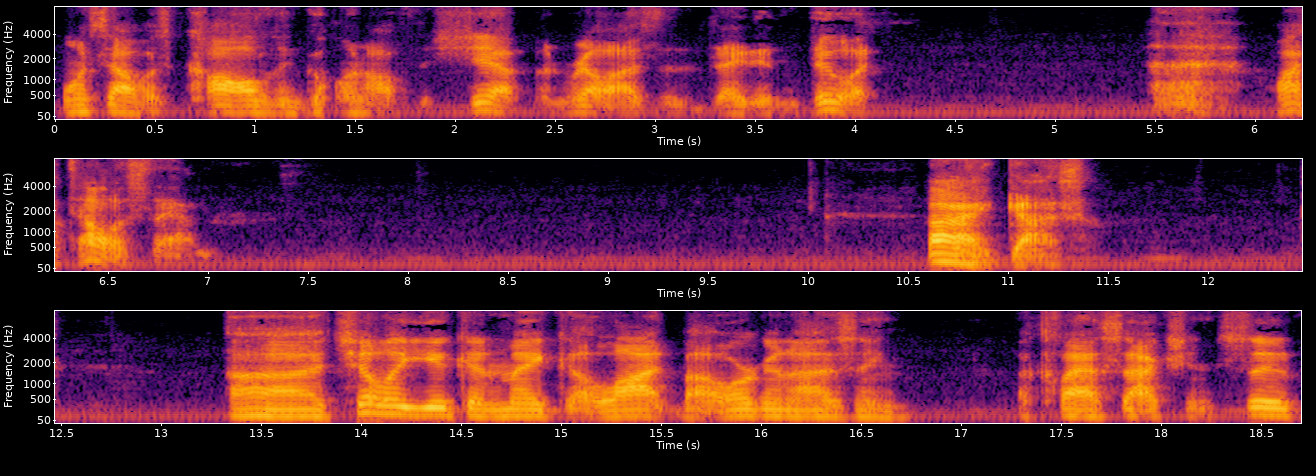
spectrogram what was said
Once I was called and going off the ship and realized that they didn't do it. Why tell us that? All right, guys. Uh, Chillie, you can make a lot by organizing a class action suit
